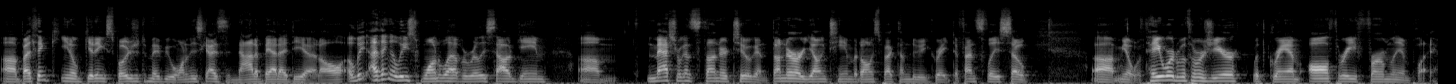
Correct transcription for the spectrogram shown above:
Uh, but I think you know getting exposure to maybe one of these guys is not a bad idea at all. At least, I think at least one will have a really solid game. Um, matchup against Thunder too. Again, Thunder are a young team, but don't expect them to be great defensively. So, um, you know, with Hayward, with Rozier, with Graham, all three firmly in play.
